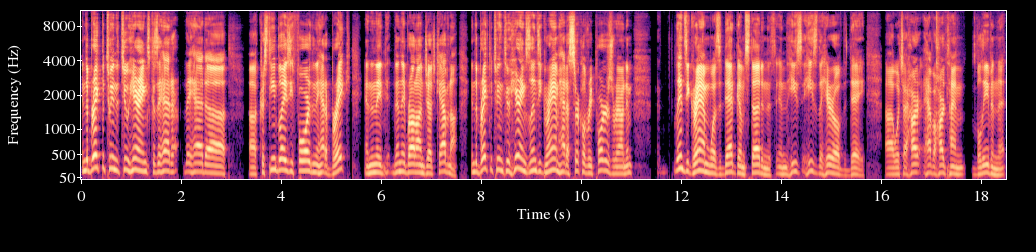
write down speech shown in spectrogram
In the break between the two hearings, because they had they had uh, uh, Christine Blasey Ford, and they had a break, and then they then they brought on Judge Kavanaugh. In the break between the two hearings, Lindsey Graham had a circle of reporters around him. Lindsey Graham was a dadgum stud in this, and he's he's the hero of the day, uh, which I have a hard time believing that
